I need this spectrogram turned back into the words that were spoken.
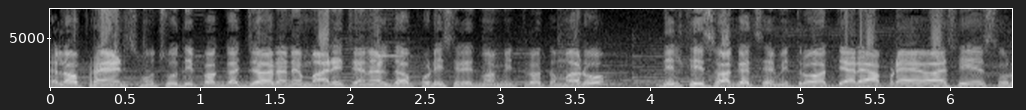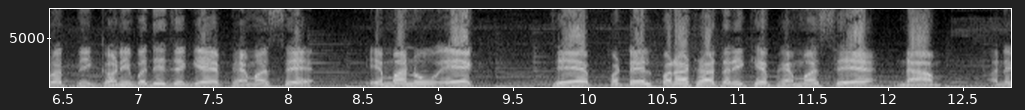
હેલો ફ્રેન્ડ્સ હું છું દીપક ગજ્જર અને મારી ચેનલ ધ ફૂડી સિરીઝમાં મિત્રો તમારું દિલથી સ્વાગત છે. મિત્રો અત્યારે આપણે આવ્યા છીએ સુરતની ઘણી બધી જગ્યાએ ફેમસ છે એમાંનું એક જે પટેલ પરાઠા તરીકે ફેમસ છે નામ. અને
